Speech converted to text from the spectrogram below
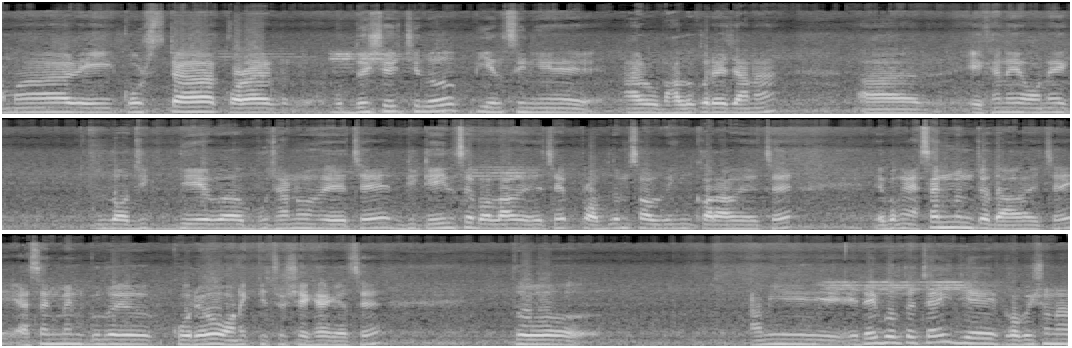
আমার এই কোর্সটা করার উদ্দেশ্যই ছিল পিএলসি নিয়ে আরও ভালো করে জানা। আর এখানে অনেক লজিক দিয়ে বোঝানো হয়েছে ডিটেইলসে বলা হয়েছে প্রবলেম সলভিং করা হয়েছে। এবং অ্যাসাইনমেন্টও দেওয়া হয়েছে। অ্যাসাইনমেন্টগুলো করেও অনেক কিছু শেখা গেছে। তো আমি এটাই বলতে চাই যে গবেষণা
